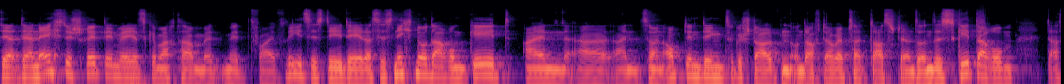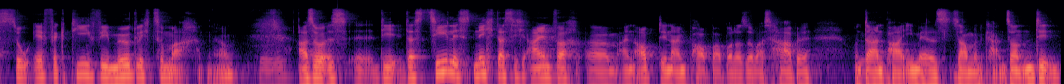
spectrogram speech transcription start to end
der, der nächste Schritt, den wir jetzt gemacht haben mit, mit Thrive Leads, ist die Idee, dass es nicht nur darum geht, ein, äh, ein, so ein Opt-in-Ding zu gestalten und auf der Website darzustellen, sondern es geht darum, das so effektiv wie möglich zu machen. Ja? Mhm. Also es, äh, die, das Ziel ist nicht, dass ich einfach ähm, ein Opt-in, ein Pop-up oder sowas habe und da ein paar E-Mails sammeln kann, sondern die,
